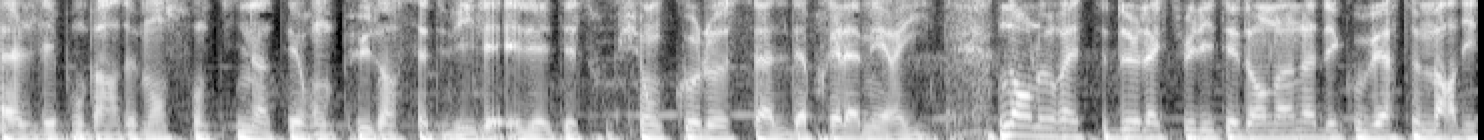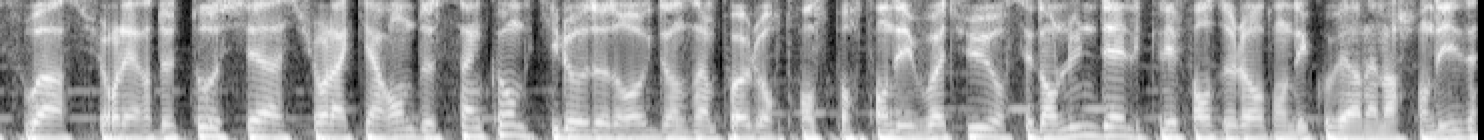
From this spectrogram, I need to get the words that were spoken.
Les bombardements sont ininterrompus dans cette ville les destructions colossales d'après la mairie. Dans le reste de l'actualité, dans la découverte mardi soir sur l'aire de Tosia, sur la 40 de 50 kilos de drogue dans un poids lourd transportant des voitures. C'est dans l'une d'elles que les forces de l'ordre ont découvert la marchandise.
